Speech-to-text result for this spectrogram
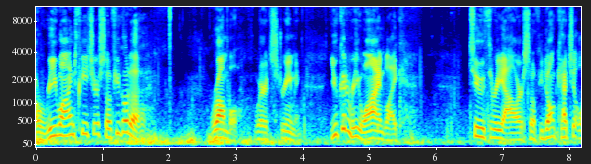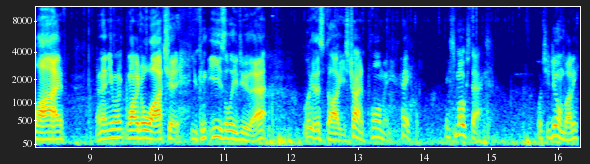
a rewind feature. So if you go to Rumble, where it's streaming, you can rewind like two, three hours. So if you don't catch it live and then you want to go watch it, you can easily do that. Look at this dog. He's trying to pull me. Hey, hey, smokestack. What you doing, buddy?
